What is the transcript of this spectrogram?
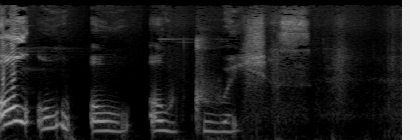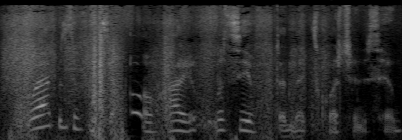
Oh, oh, oh, oh, gracious. What happens if it's Ohio? Let's see if the next question is him.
